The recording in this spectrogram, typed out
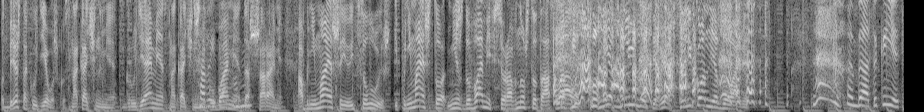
вот берешь такую девушку с накачанными грудями, с накачанными Шары, да, губами, мгм. да, с шарами, обнимаешь ее и целуешь, и понимаешь, что между вами все равно что-то осталось. Нет близости, понимаешь, силикон между вами. Да, так и есть.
